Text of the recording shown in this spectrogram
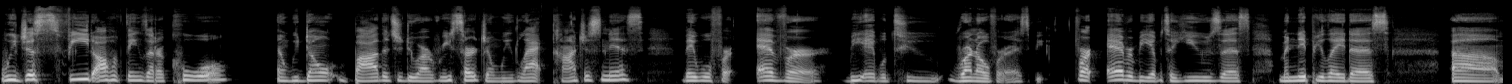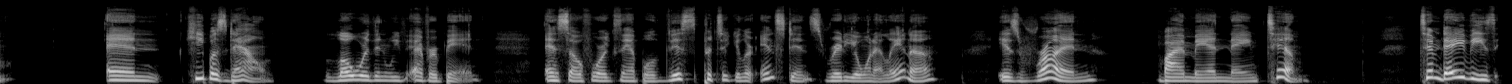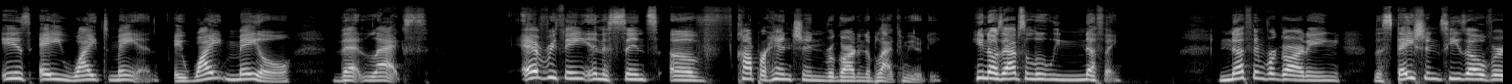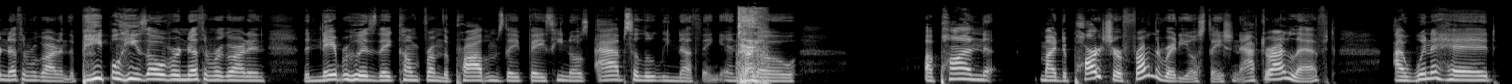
we just feed off of things that are cool and we don't bother to do our research and we lack consciousness, they will forever be able to run over us, be, forever be able to use us, manipulate us, um, and keep us down lower than we've ever been. And so, for example, this particular instance, Radio One Atlanta, is run by a man named Tim. Tim Davies is a white man, a white male that lacks everything in the sense of comprehension regarding the black community. He knows absolutely nothing. Nothing regarding the stations he's over, nothing regarding the people he's over, nothing regarding the neighborhoods they come from, the problems they face. He knows absolutely nothing. And so, upon my departure from the radio station, after I left, I went ahead,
